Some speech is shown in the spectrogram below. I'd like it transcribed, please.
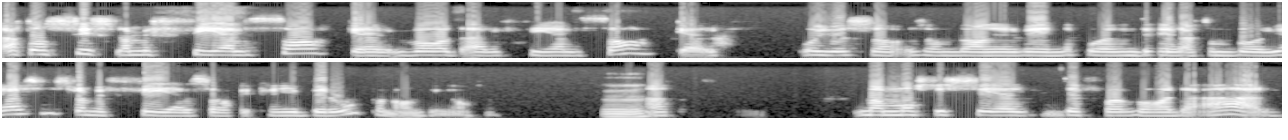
Att de sysslar med fel saker. Vad är fel saker? Och just som, som Daniel var inne på, en del att de börjar syssla med fel saker kan ju bero på någonting också. Mm. Att man måste se det för vad det är.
